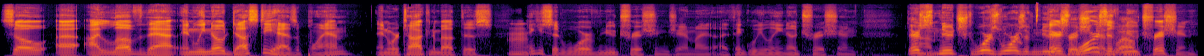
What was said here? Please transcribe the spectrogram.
So uh, I love that. And we know Dusty has a plan. And we're talking about this. I think you said war of nutrition, Jim. I, I think we lean attrition. There's nut- wars, wars of nutrition. Um, There's wars as of well. nutrition.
